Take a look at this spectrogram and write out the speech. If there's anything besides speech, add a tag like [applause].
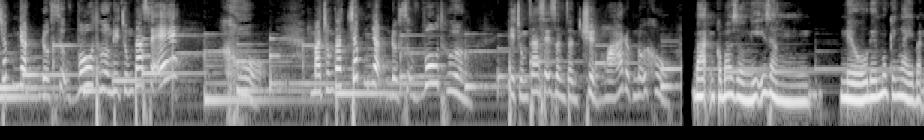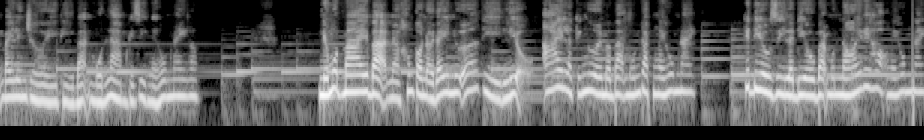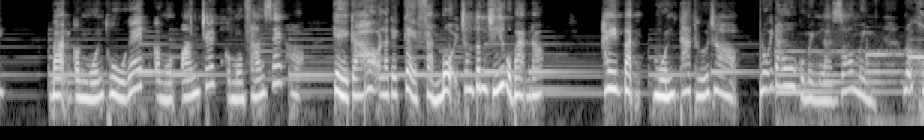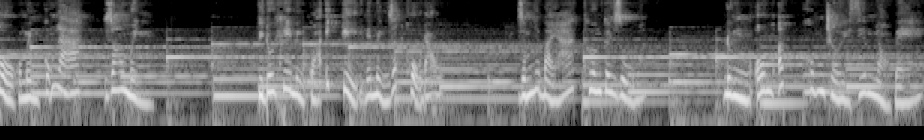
chấp nhận được sự vô thường thì chúng ta sẽ khổ. Mà chúng ta chấp nhận được sự vô thường thì chúng ta sẽ dần dần chuyển hóa được nỗi khổ. Bạn có bao giờ nghĩ rằng nếu đến một cái ngày bạn bay lên trời thì bạn muốn làm cái gì ngày hôm nay không? Nếu một mai bạn à, không còn ở đây nữa thì liệu ai là cái người mà bạn muốn gặp ngày hôm nay? Cái điều gì là điều bạn muốn nói với họ ngày hôm nay? Bạn còn muốn thù ghét, còn muốn oán trách, còn muốn phán xét họ? Kể cả họ là cái kẻ phản bội trong tâm trí của bạn đó. Hay bạn muốn tha thứ cho họ, nỗi đau của mình là do mình, nỗi khổ của mình cũng là do mình. Vì đôi khi mình quá ích kỷ nên mình rất khổ đau. Giống như bài hát thương cây dù đừng ôm ấp khung trời riêng nhỏ bé,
